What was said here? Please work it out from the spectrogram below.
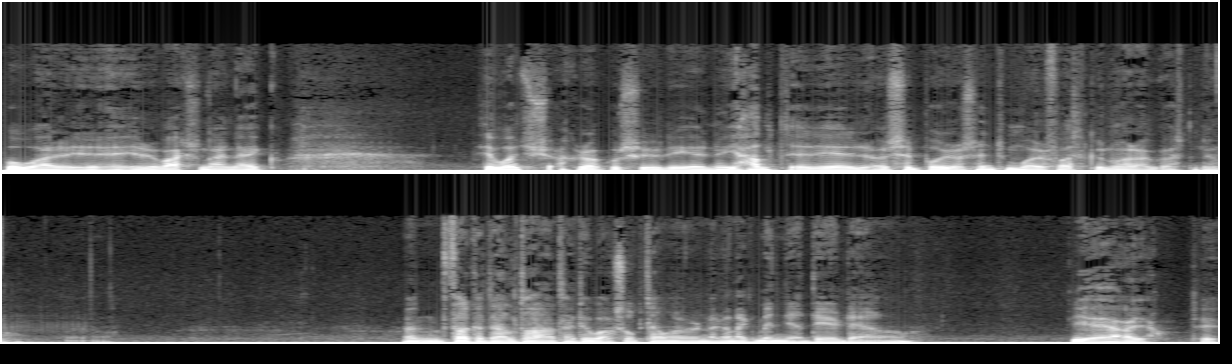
Boar er er vaksne enn jeg. Jeg vet ikke akkurat hvordan det er. Jeg halte det er, og så bor jeg ikke folk i Norge godt nå. Men Falkatalen tar at jeg tog også opp til meg, men jeg kan ikke minne det er det. Ja, ja, det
